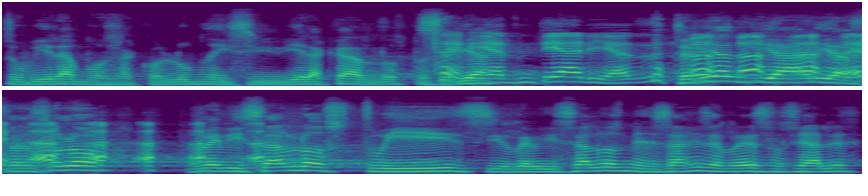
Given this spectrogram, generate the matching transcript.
tuviéramos la columna y si viviera Carlos, pues sería- Serían diarias. Serían diarias, tan solo revisar los tweets y revisar los mensajes en redes sociales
